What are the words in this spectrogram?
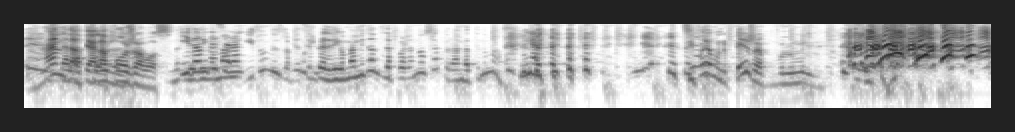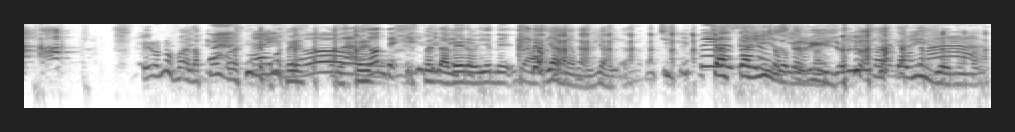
Ándate a la porra. vos. ¿Y dónde digo, será? mami, ¿Y dónde es la porra? Yo siempre le digo, mami, ¿dónde es la porra? No sé, pero ándate nomás. Si fuera una perra. Pero no va a la porra. Ay, Después, no. después, ¿Dónde? Después la Vero viene, ya, ya, mi amor, ya. ya. Chascarrillo. Chascarrillo. nomás. Chascarrillo nomás.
